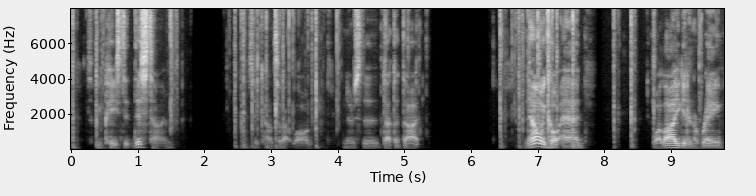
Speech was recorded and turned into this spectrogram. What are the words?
So if we paste it this time, say console.log, notice the dot dot dot. Now when we call add, voila, you get an array.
